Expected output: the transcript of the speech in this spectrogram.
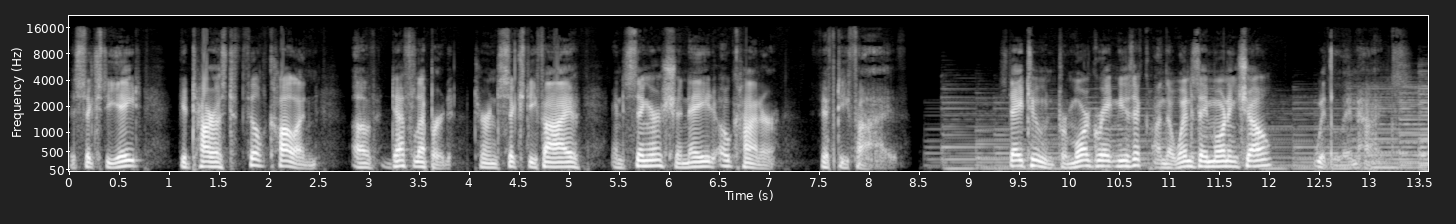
is 68, guitarist Phil Collen of Def Leppard turned 65, and singer Sinead O'Connor, 55. Stay tuned for more great music on the Wednesday Morning Show with Lynn Hines.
